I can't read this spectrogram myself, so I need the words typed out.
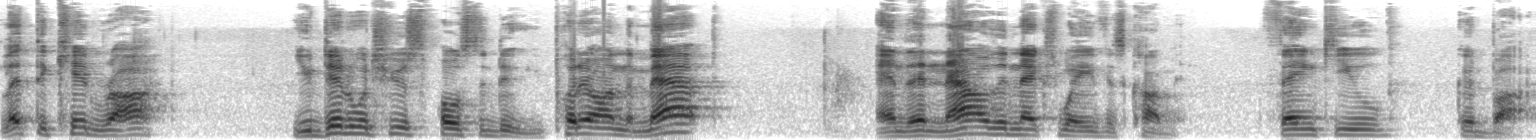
Let the kid rock. You did what you were supposed to do. You put it on the map, and then now the next wave is coming. Thank you. Goodbye.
